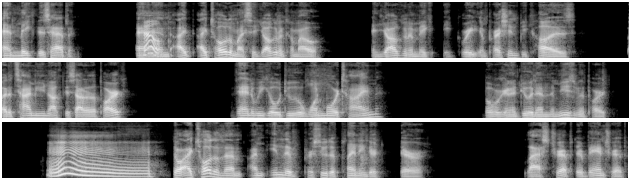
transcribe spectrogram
and make this happen. Oh. And I, I told him, I said, y'all gonna come out and y'all gonna make a great impression because by the time you knock this out of the park, then we go do it one more time, but we're gonna do it in an amusement park. Mm. So I told them that I'm, in the pursuit of planning their their last trip, their band trip,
